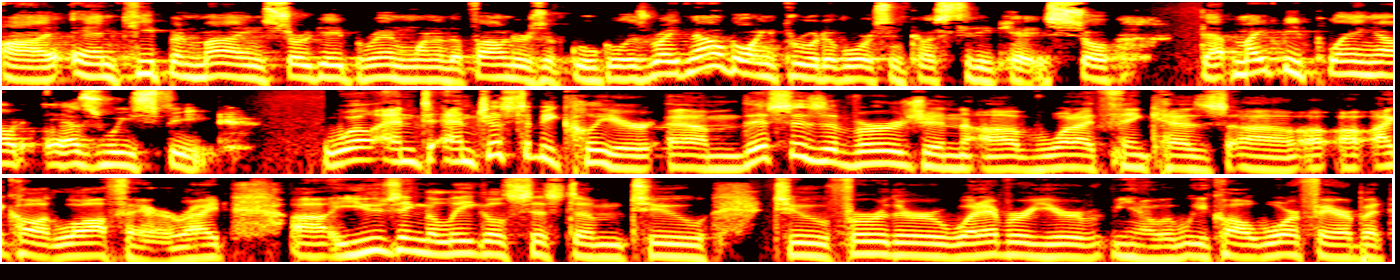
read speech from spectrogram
uh, and keep in mind, Sergey Brin, one of the founders of Google, is right now going through a divorce and custody case. So that might be playing out as we speak. Well, and and just to be clear, um, this is a version of what I think has uh, uh I call it lawfare, right? Uh, using the legal system to to further whatever you're you know we call warfare, but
